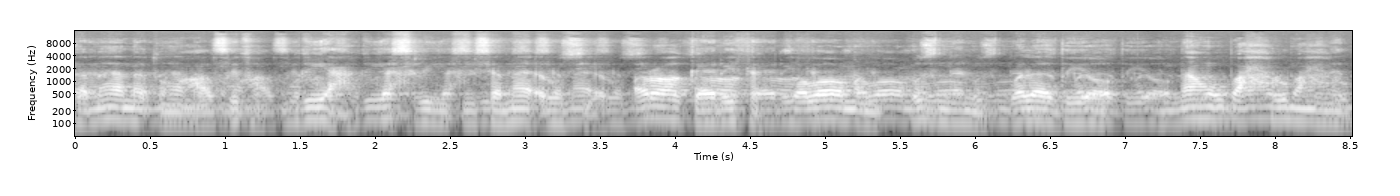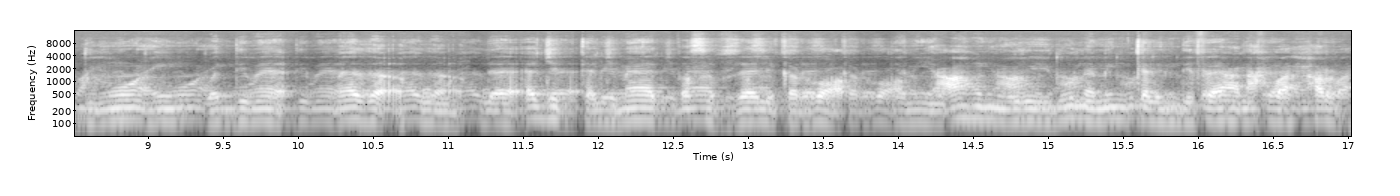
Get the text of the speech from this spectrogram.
غمامة عاصفة مريعة تسري في سماء روسيا. أرى كارثة ظلاما حزنا ولا ضياء. إنه بحر من الدموع والدماء. ماذا أقول؟ لا أجد كلمات تصف ذلك الرعب. جميعهم يريدون منك الاندفاع نحو الحرب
